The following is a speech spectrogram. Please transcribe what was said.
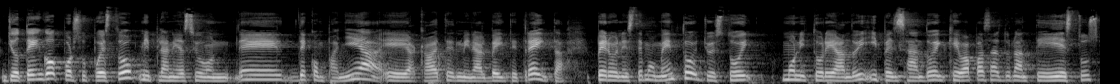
yo tengo, por supuesto, mi planeación eh, de compañía eh, acaba de terminar 2030, pero en este momento yo estoy monitoreando y, pensando en qué va a pasar durante estos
